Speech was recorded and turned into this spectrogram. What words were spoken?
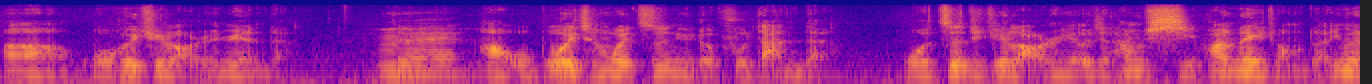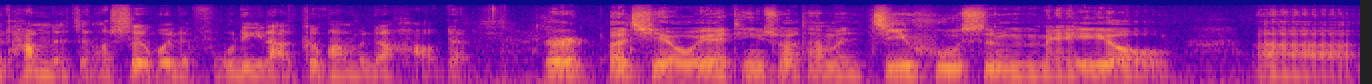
啊、我会去老人院的，对，好，我不会成为子女的负担的。我自己去老人院，而且他们喜欢那种的，因为他们的整个社会的福利啦，各方面都好的。而而且我也听说他们几乎是没有呃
